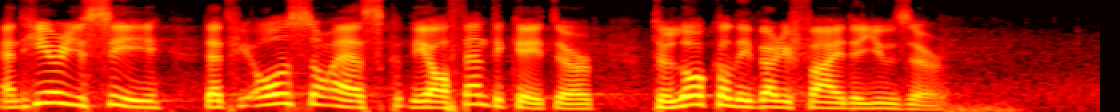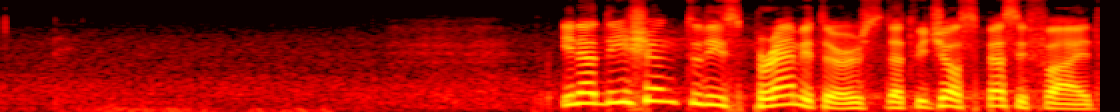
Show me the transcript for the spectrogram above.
and here you see that we also ask the authenticator to locally verify the user. In addition to these parameters that we just specified,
